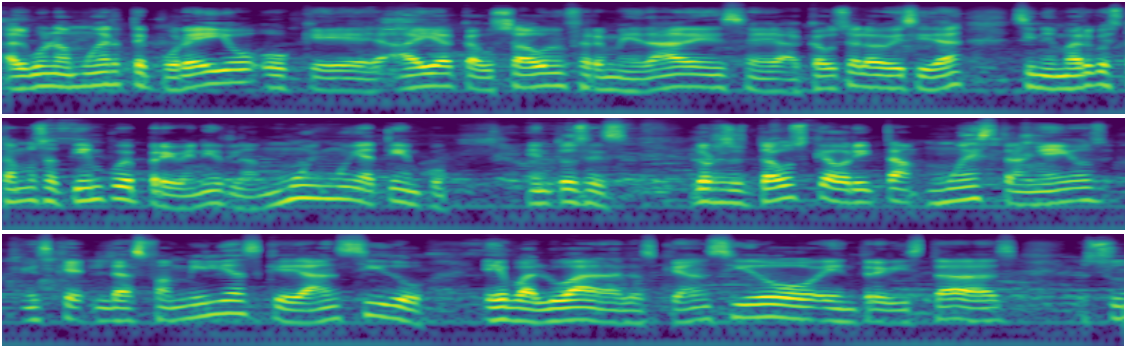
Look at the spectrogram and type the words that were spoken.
alguna muerte por ello o que haya causado enfermedades eh, a causa de la obesidad. Sin embargo, estamos a tiempo de prevenirla, muy, muy a tiempo. Entonces, los resultados que ahorita muestran ellos es que las familias que han sido evaluadas, las que han sido entrevistadas, sus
